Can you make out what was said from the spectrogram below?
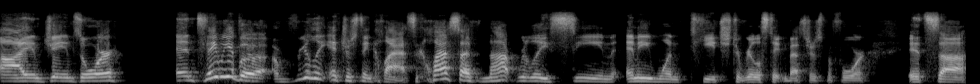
I am James Orr. And today we have a, a, really interesting class, a class I've not really seen anyone teach to real estate investors before. It's, uh,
